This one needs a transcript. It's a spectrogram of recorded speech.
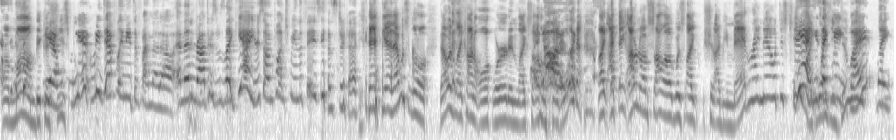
uh, mom because yeah, she's. we we definitely need to find that out. And then Rodgers was like, "Yeah, your son punched me in the face yesterday." yeah, that was a little. That was like kind of awkward and like Saleh was know, like, it's what? Like, I think I don't know if Saleh was like, should I be mad right now at this kid? Yeah, like, he's like, is he "Wait, what? Like,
